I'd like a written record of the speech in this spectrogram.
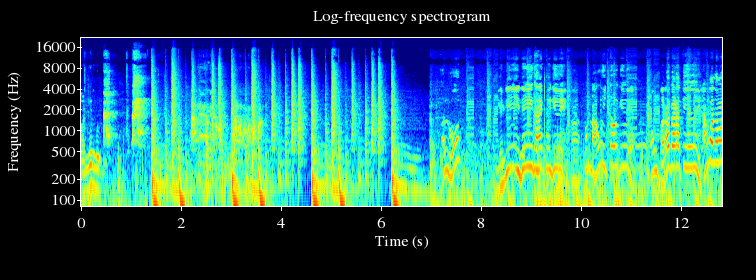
ಬಂದ್ಬಿಡ್ ಬಿಡು. ಅಲ್ಲೋ ಎಲ್ಲಿ ಇದೇ ಈಗ ಹಾಕಿ ಹೋಗಿವಿ. ಅವ್ನು ನಾವು ಇತ್ತ ಹೋಗಿವಿ. ಅವ್ನು ಬರೋ ಬೇಡತ್ತೀವಿ ಹಂಗ ಅದಾವ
